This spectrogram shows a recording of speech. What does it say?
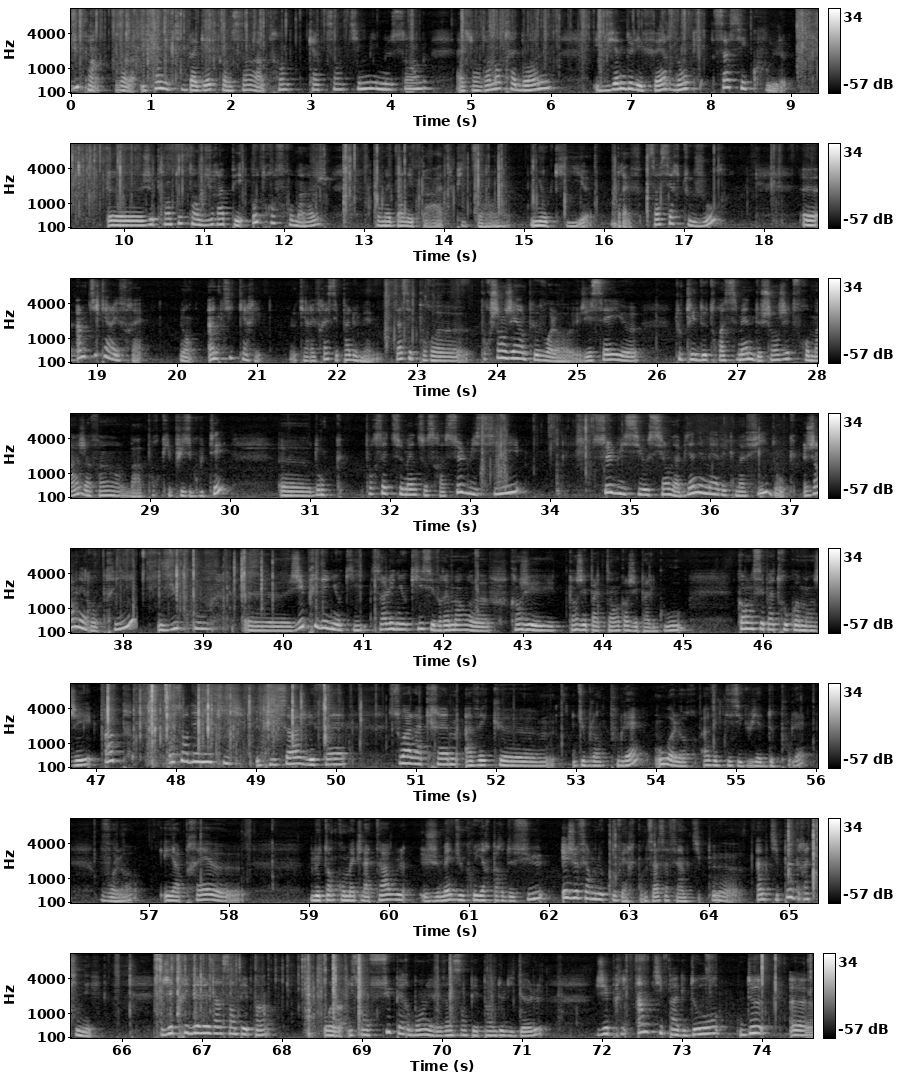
du pain. Voilà, ils font des petites baguettes comme ça à 34 centimes, il me semble. Elles sont vraiment très bonnes. Ils viennent de les faire, donc ça c'est cool. Euh, je prends tout le temps du râpé au trois fromages pour mettre dans les pâtes, pizza, gnocchi, euh, bref, ça sert toujours. Euh, un petit carré frais, non, un petit carré. Le carré frais, c'est pas le même. Ça, c'est pour, pour changer un peu, voilà. J'essaye toutes les 2-3 semaines de changer de fromage afin bah, pour qu'il puisse goûter. donc, pour cette semaine, ce sera celui-ci. Celui-ci aussi, on a bien aimé avec ma fille, donc j'en ai repris. Du coup, euh, j'ai pris des gnocchis. Ça, les gnocchis, c'est vraiment euh, quand j'ai pas le temps, quand j'ai pas le goût, quand on sait pas trop quoi manger, hop, on sort des gnocchis. Et puis ça, je les fais soit à la crème avec euh, du blanc de poulet, ou alors avec des aiguillettes de poulet. Voilà. Et après, le temps qu'on mette la table, je mets du gruyère par-dessus et je ferme le couvercle. Comme ça, ça fait un petit peu, euh, un petit peu gratiné. J'ai pris des raisins sans pépins. Voilà, ils sont super bons les raisins sans pépins de Lidl. J'ai pris un petit pack d'eau, de euh,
